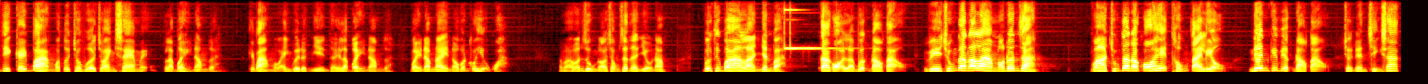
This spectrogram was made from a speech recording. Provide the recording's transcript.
thì cái bảng mà tôi cho vừa cho anh xem ấy là 7 năm rồi. Cái bảng mà anh vừa được nhìn thấy là 7 năm rồi. 7 năm nay nó vẫn có hiệu quả và vẫn dùng nó trong rất là nhiều năm. Bước thứ ba là nhân bản. Ta gọi là bước đào tạo. Vì chúng ta đã làm nó đơn giản và chúng ta đã có hệ thống tài liệu nên cái việc đào tạo trở nên chính xác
